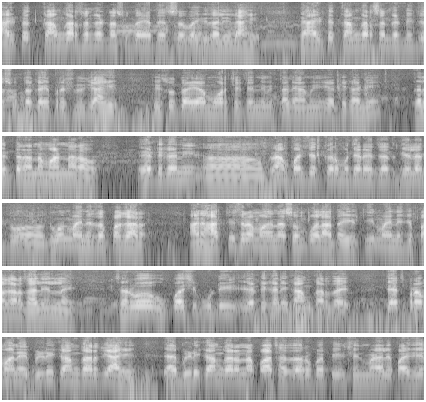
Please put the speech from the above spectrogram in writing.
आयटक कामगार संघटनासुद्धा यात सहभागी झालेल्या आहेत. या आयटक कामगार संघटनेचे सुद्धा काही प्रश्न जे आहेत ते सुद्धा या मोर्चाच्या निमित्ताने आम्ही या ठिकाणी कलेक्टरांना मांडणार आहोत. या ठिकाणी ग्रामपंचायत कर्मचाऱ्याच्या गेल्या दो दोन महिन्याचा पगार आणि हा तिसरा महिना संपला आता हे तीन महिन्याचे पगार झालेले नाही. सर्व उपाशीपोटी या ठिकाणी काम करतायत. त्याचप्रमाणे बीडी कामगार जे आहेत या बीडी कामगारांना पाच हजार रुपये पेन्शन मिळाले पाहिजे.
